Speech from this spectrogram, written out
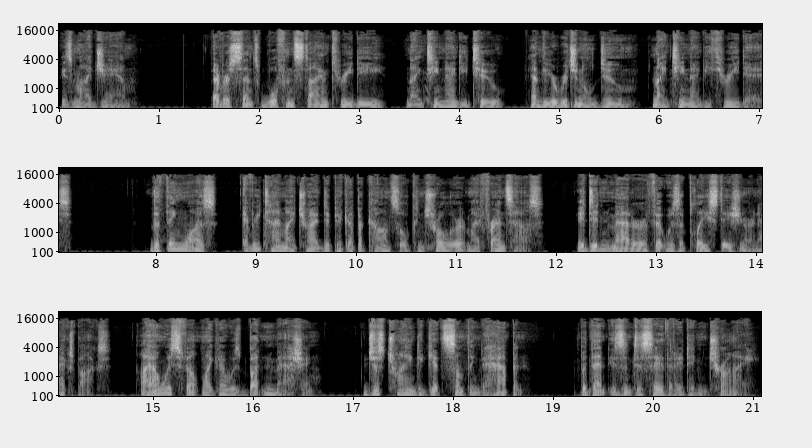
is my jam. Ever since Wolfenstein 3D, 1992, and the original Doom, 1993 days. The thing was, every time I tried to pick up a console controller at my friend's house, it didn't matter if it was a PlayStation or an Xbox. I always felt like I was button mashing, just trying to get something to happen. But that isn't to say that I didn't try.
